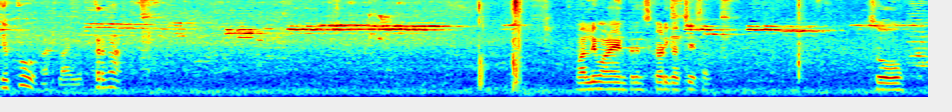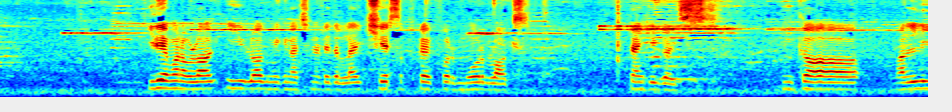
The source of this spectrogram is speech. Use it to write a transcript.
చెప్పు అట్లా చెప్తారుగా. మళ్ళీ మన ఎంట్రన్స్ కాడికి వచ్చేసాం. సో ఇదే మన వ్లాగ్ ఈ వ్లాగ్ మీకు నచ్చినట్టయితే like share subscribe for more vlogs. Thank you guys. ఇంకా మళ్ళీ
